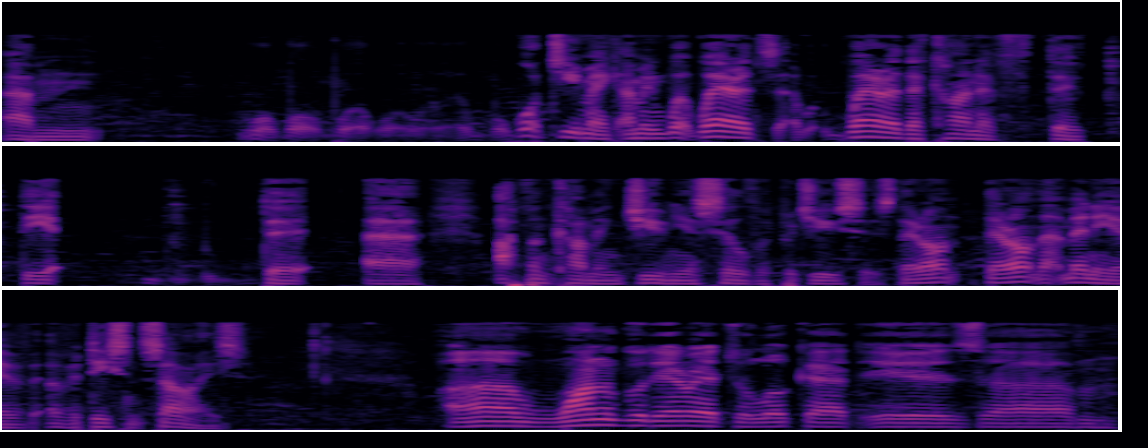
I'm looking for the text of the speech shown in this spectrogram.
Um, what, what, what, do you make? I mean, where where are the kind of the the the uh, up and coming junior silver producers? There aren't there aren't that many of, of a decent size. Uh, one good area to look at is um,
